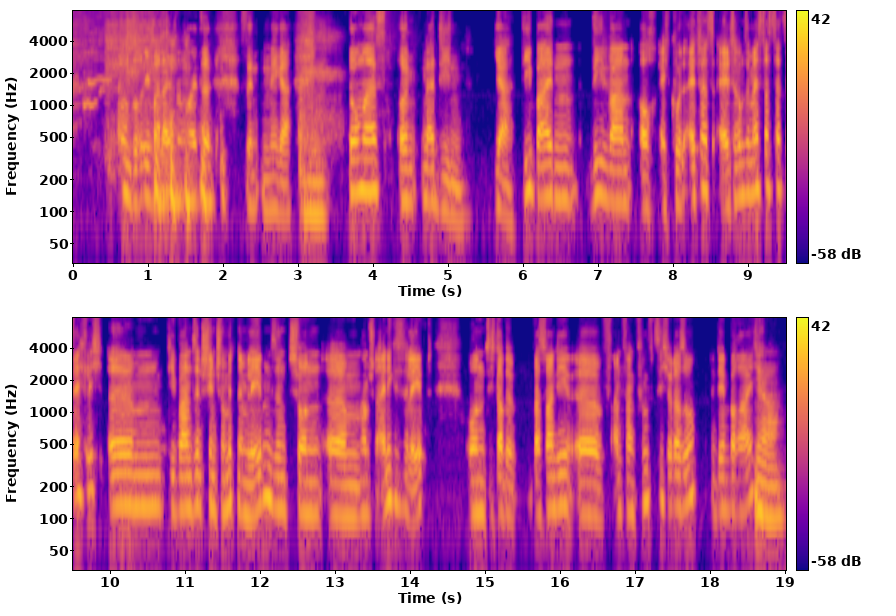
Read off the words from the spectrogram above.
Unsere Überleitungen heute sind mega. Thomas und Nadine. Ja, die beiden die waren auch echt cool. Etwas älteren Semesters tatsächlich. Ähm, die waren, sind, stehen schon mitten im Leben, sind schon, ähm, haben schon einiges erlebt. Und ich glaube, was waren die? Äh, Anfang 50 oder so in dem Bereich? Ja.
